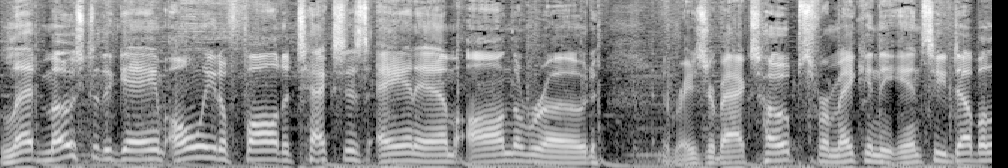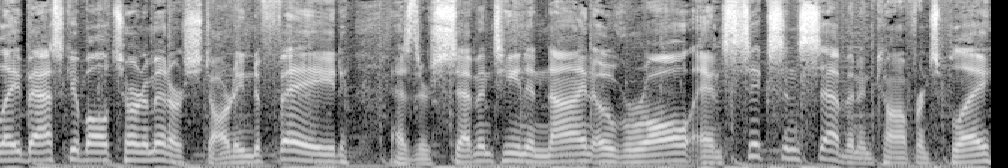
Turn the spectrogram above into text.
led most of the game only to fall to Texas A&M on the road. The Razorbacks' hopes for making the NCAA basketball tournament are starting to fade as they're 17 and 9 overall and 6 and 7 in conference play.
